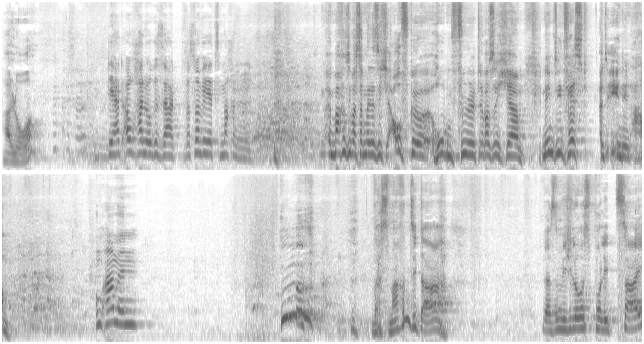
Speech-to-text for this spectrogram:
Hallo? Der hat auch Hallo gesagt. Was sollen wir jetzt machen? Äh, Machen Sie was, damit er sich aufgehoben fühlt. Was ich, äh, nehmen Sie ihn fest, also in den Arm. Umarmen. Was machen Sie da? Lassen mich los, Polizei?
